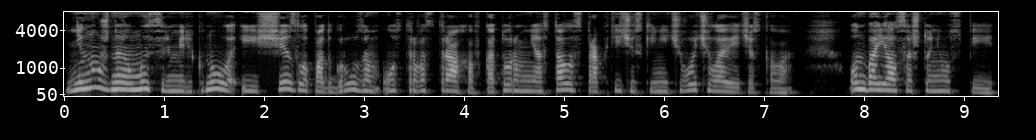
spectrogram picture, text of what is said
Ненужная мысль мелькнула и исчезла под грузом острого страха, в котором не осталось практически ничего человеческого. Он боялся, что не успеет,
